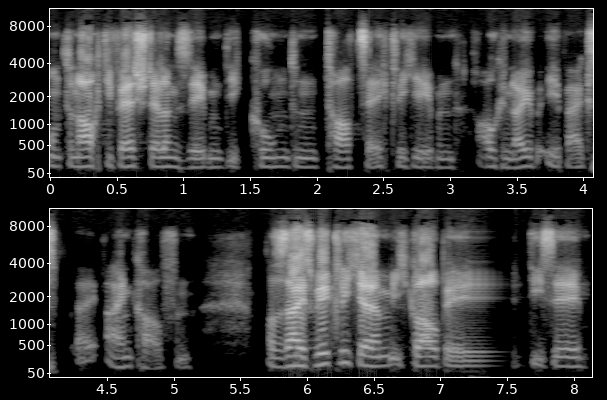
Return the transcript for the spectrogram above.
Und dann auch die Feststellung, dass eben die Kunden tatsächlich eben auch neue E-Bikes äh, einkaufen. Also das heißt wirklich, ähm, ich glaube, diese,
